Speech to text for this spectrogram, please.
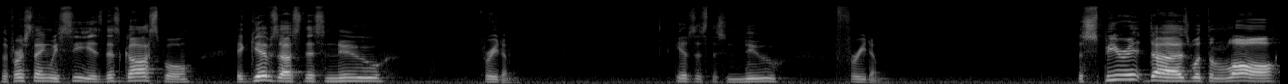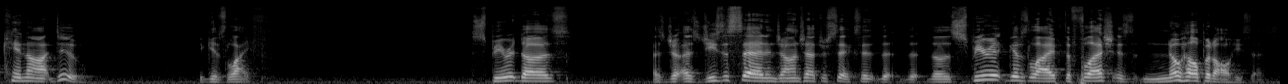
The first thing we see is this gospel, it gives us this new freedom. Gives us this new freedom. The Spirit does what the law cannot do it gives life. The Spirit does As, as Jesus said in John chapter 6, the, the, the Spirit gives life, the flesh is no help at all, he says.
